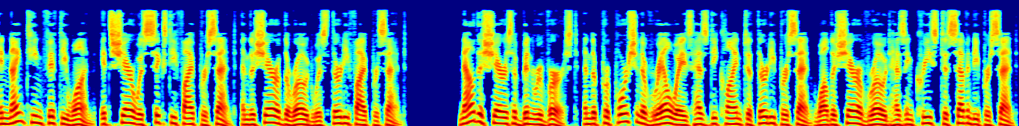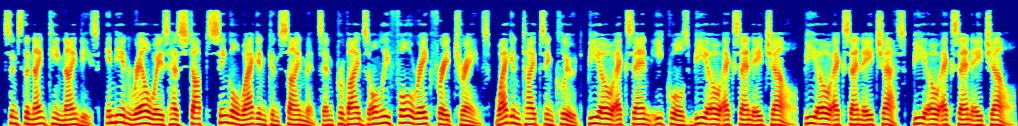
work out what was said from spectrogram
In 1951, its share was 65%, and the share of the road was 35%. Now the shares have been reversed, and the proportion of railways has declined to 30% while the share of road has increased to 70%. Since the 1990s, Indian Railways has stopped single wagon consignments and provides only full rake freight trains. Wagon types include BOXN equals BOXNHL, BOXNHS, BOXNHL,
